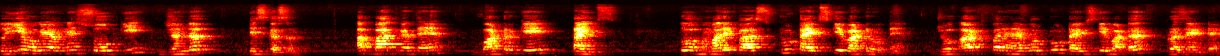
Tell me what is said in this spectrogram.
तो ये हो गया हमने सोप की जनरल डिस्कशन। अब बात करते हैं वाटर के टाइप्स तो हमारे पास टू टाइप्स के वाटर होते हैं। जो अर्थ पर है, वो टू टाइप्स के वाटर प्रेजेंट है।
